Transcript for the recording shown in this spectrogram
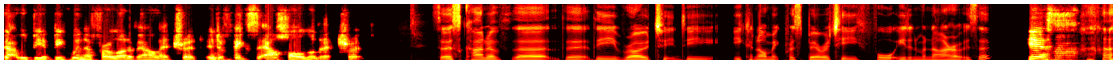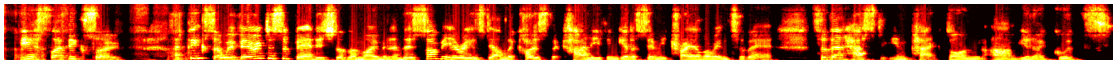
that would be a big winner for a lot of our electorate. It affects our whole electorate. So it's kind of the, the, the road to the economic prosperity for Eden Monaro, is it? Yes, yes, I think so. I think so. We're very disadvantaged at the moment, and there's some areas down the coast that can't even get a semi trailer into there. So that has to impact on, um, you know, goods.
